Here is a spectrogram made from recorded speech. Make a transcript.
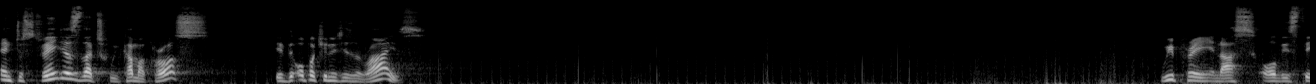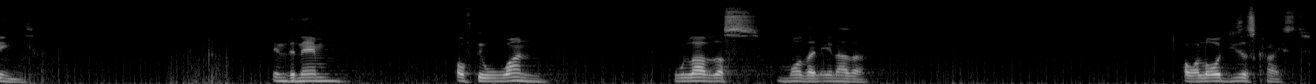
and to strangers that we come across if the opportunities arise. We pray and ask all these things in the name of the one who loves us more than any other our Lord Jesus Christ,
